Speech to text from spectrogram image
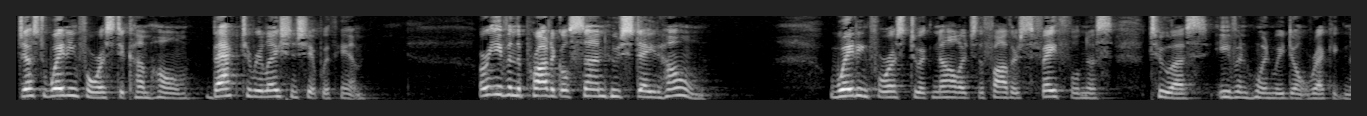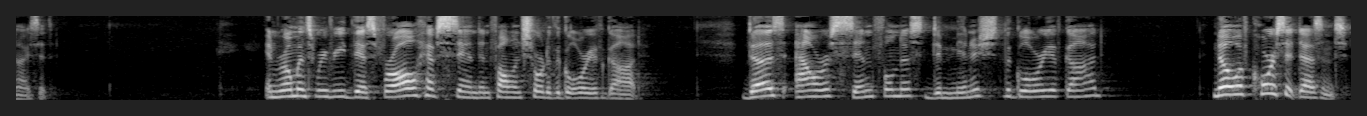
just waiting for us to come home, back to relationship with Him. Or even the prodigal son who stayed home, waiting for us to acknowledge the Father's faithfulness to us even when we don't recognize it. In Romans, we read this For all have sinned and fallen short of the glory of God. Does our sinfulness diminish the glory of God? No, of course it doesn't.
